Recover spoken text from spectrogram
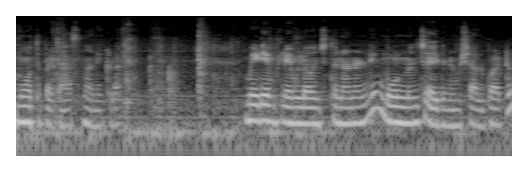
మూత పెట్టేస్తున్నాను ఇక్కడ. మీడియం ఫ్లేమ్లో ఉంచుతున్నానండి మూడు నుంచి ఐదు నిమిషాల పాటు.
